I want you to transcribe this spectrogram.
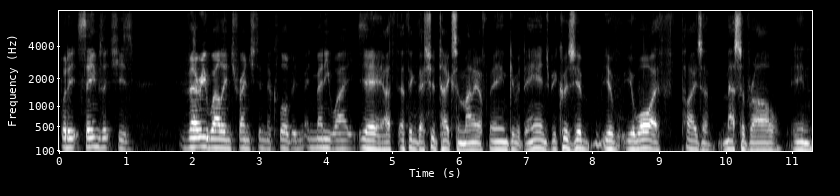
But it seems that she's very well entrenched in the club in, in many ways. Yeah, I, th- I think they should take some money off me and give it to Ange because your your your wife plays a massive role in.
